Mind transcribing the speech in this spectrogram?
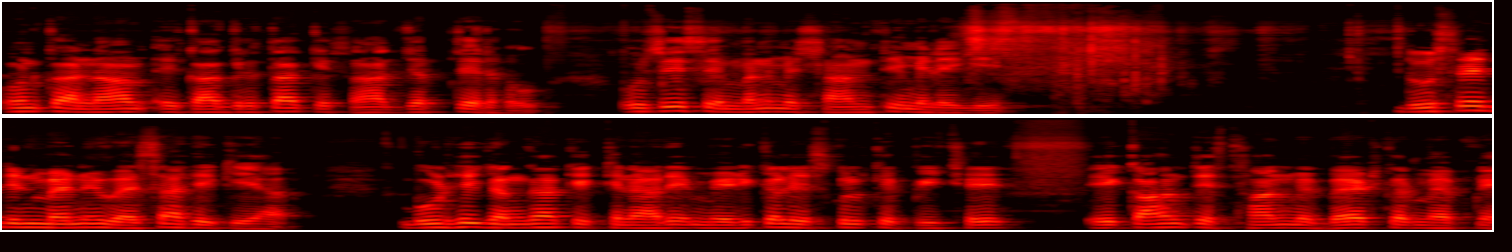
उनका नाम एकाग्रता के साथ जपते रहो, उसी से मन में शांति मिलेगी। दूसरे दिन मैंने वैसा ही किया। बूढ़ी गंगा के किनारे मेडिकल स्कूल के पीछे एकांत स्थान में बैठकर मैं अपने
